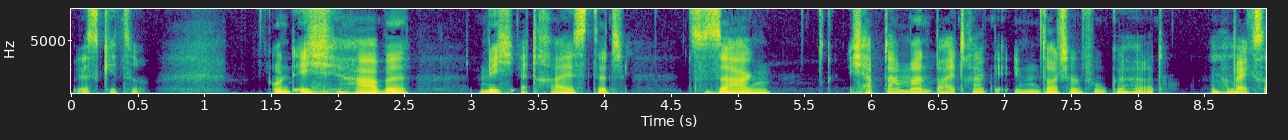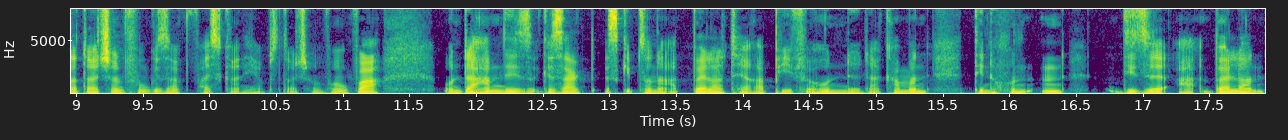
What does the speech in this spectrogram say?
es geht so. Und ich habe mich erdreistet zu sagen, ich habe da mal einen Beitrag im Deutschlandfunk gehört, Mhm. habe extra Deutschlandfunk gesagt, weiß gar nicht, ob es Deutschlandfunk war. Und da haben die gesagt, es gibt so eine Art Böllertherapie für Hunde. Da kann man den Hunden diese Böllern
